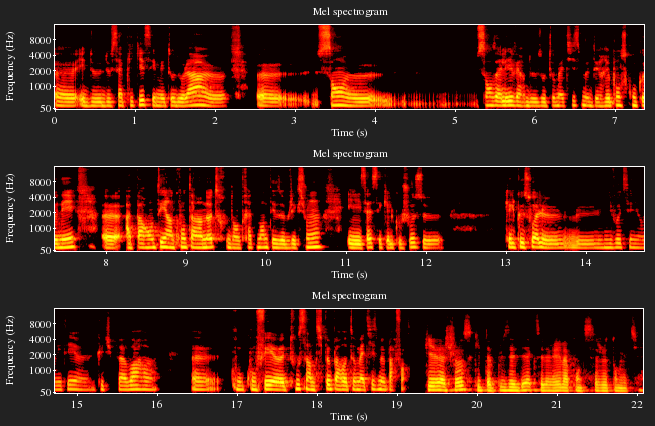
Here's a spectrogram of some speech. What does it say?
et de, de s'appliquer ces méthodes-là sans sans aller vers des automatismes, des réponses qu'on connaît, euh, apparenter un compte à un autre dans le traitement de tes objections. Et ça, c'est quelque chose, euh, quel que soit le, niveau de seniorité euh, que tu peux avoir, qu'on fait tous un petit peu par automatisme parfois. Quelle est la chose qui t'a le plus aidé à accélérer l'apprentissage de ton métier?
